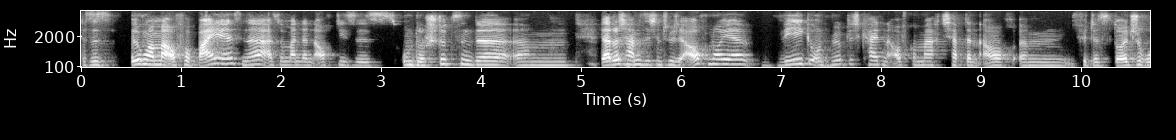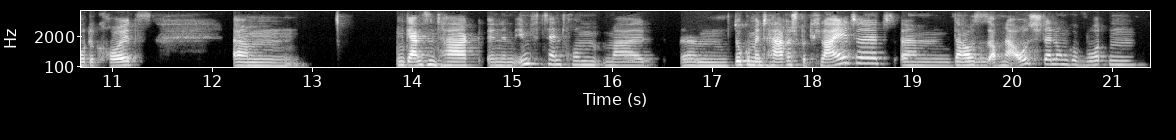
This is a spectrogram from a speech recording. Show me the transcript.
dass es irgendwann mal auch vorbei ist, ne? also man dann auch dieses Unterstützende, ähm, dadurch haben sich natürlich auch neue Wege und Möglichkeiten aufgemacht. Ich habe dann auch ähm, für das Deutsche Rote Kreuz ähm, einen ganzen Tag in einem Impfzentrum mal ähm, dokumentarisch begleitet. Ähm, daraus ist auch eine Ausstellung geworden.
